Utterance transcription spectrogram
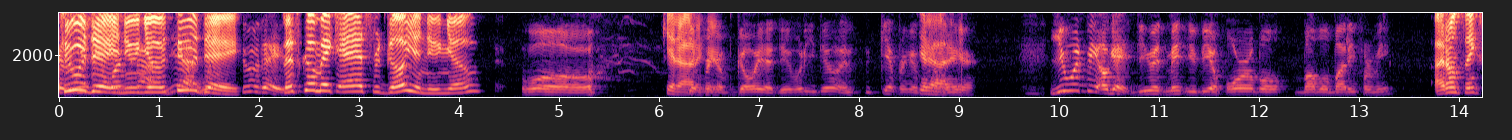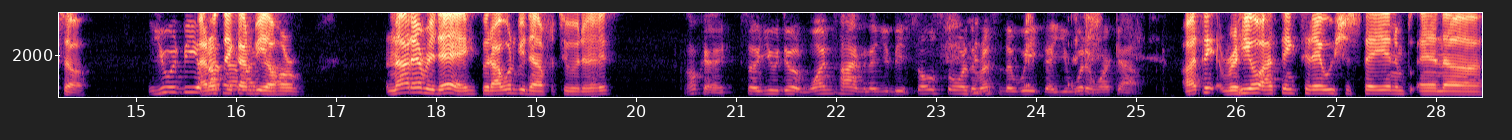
Two a day, Nuno, out. two a day. Two a day. Let's go make ads for Goya, Nuno. Whoa. Get out Can't of bring here. up Goya, dude. What are you doing? Can't bring up Get Goya. out of here. You would be okay. Do you admit you'd be a horrible bubble buddy for me? I don't think so. You would be. I don't think I'd be a horrible. Not every day, but I would be down for two days. Okay, so you would do it one time, and then you'd be so sore the rest of the week that you wouldn't work out. I think Raheel. I think today we should stay in and, and uh,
